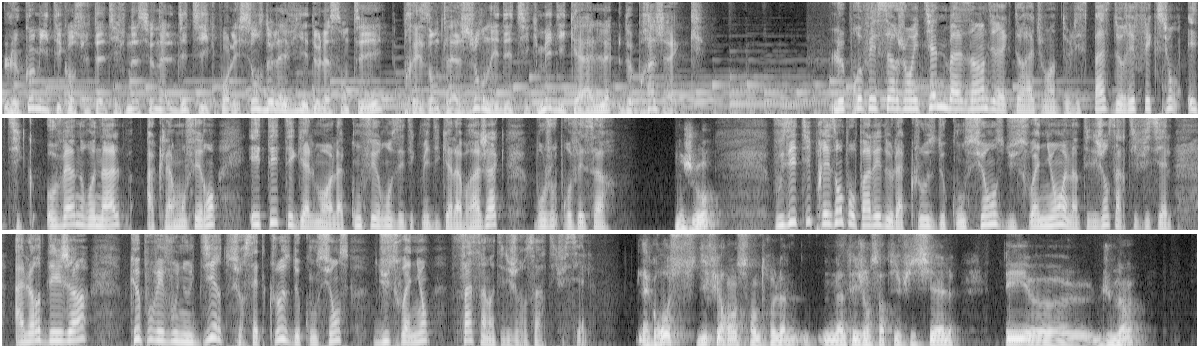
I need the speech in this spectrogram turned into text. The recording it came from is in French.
Le Comité consultatif national d'éthique pour les sciences de la vie et de la santé présente la journée d'éthique médicale de Brajac. Le professeur Jean-Étienne Bazin, directeur adjoint de l'espace de réflexion éthique Auvergne-Rhône-Alpes à Clermont-Ferrand, était également à la conférence d'éthique médicale à Brajac. Bonjour professeur. Bonjour. Vous étiez présent pour parler de la clause de conscience du soignant à l'intelligence artificielle. Alors déjà, que pouvez-vous nous dire sur cette clause de conscience du soignant face à l'intelligence artificielle? La grosse différence entre l'intelligence artificielle et euh, l'humain,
